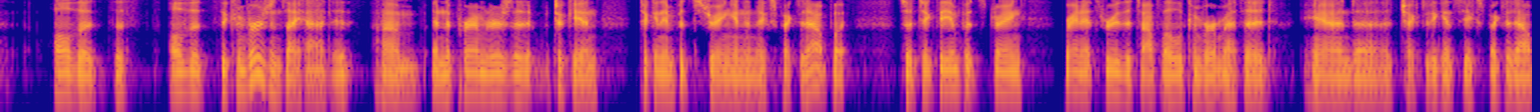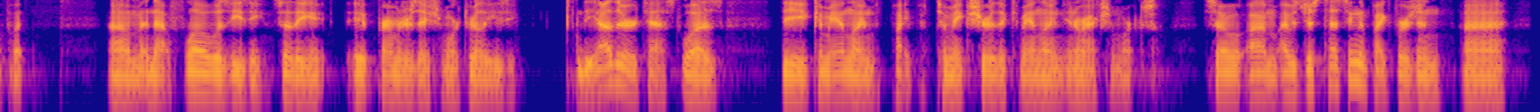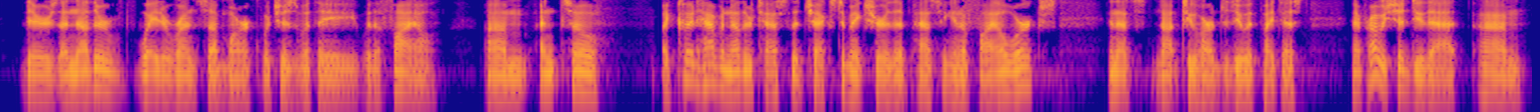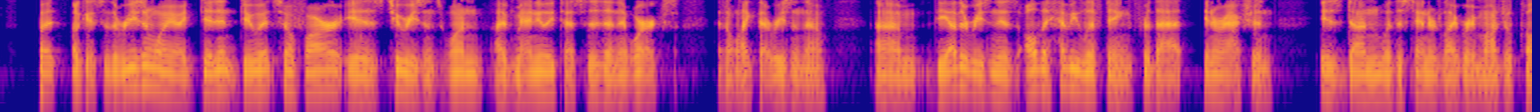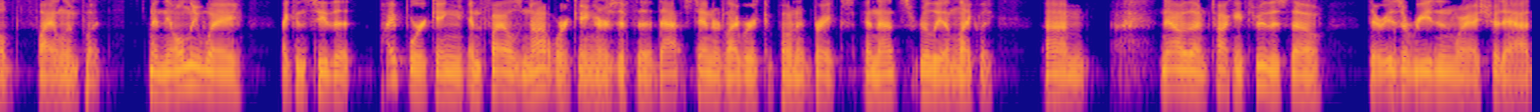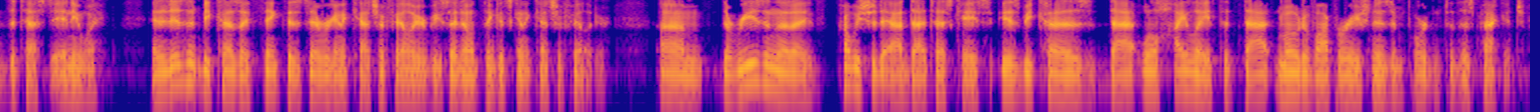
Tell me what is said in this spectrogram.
all the, the all the, the conversions I had it, um, and the parameters that it took in took an input string and an expected output. So took the input string, ran it through the top level convert method, and uh, checked it against the expected output. Um, and that flow was easy. So the it, parameterization worked really easy. The other test was the command line with pipe to make sure the command line interaction works. So um, I was just testing the pipe version. Uh, there's another way to run submark, which is with a with a file, um, and so I could have another test that checks to make sure that passing in a file works. And that's not too hard to do with PyTest. And I probably should do that. Um, but okay, so the reason why I didn't do it so far is two reasons. One, I've manually tested and it works. I don't like that reason though. Um, the other reason is all the heavy lifting for that interaction is done with a standard library module called file input. And the only way I can see that pipe working and files not working or as if the that standard library component breaks, and that's really unlikely. Um, now that I'm talking through this, though, there is a reason why I should add the test anyway. And it isn't because I think that it's ever going to catch a failure, because I don't think it's going to catch a failure. Um, the reason that I probably should add that test case is because that will highlight that that mode of operation is important to this package,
